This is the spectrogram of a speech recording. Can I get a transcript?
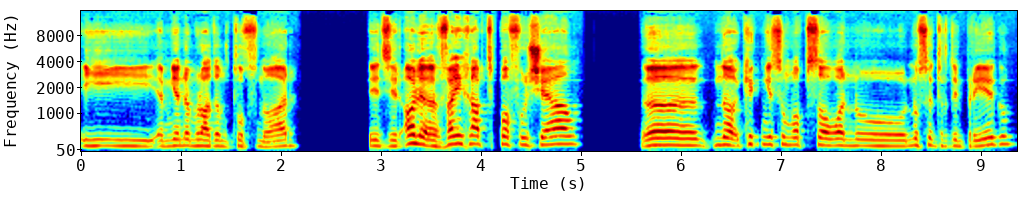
e a minha namorada me telefonar e dizer: Olha, vem rápido para o Funchal. Uh, não, que eu conheço uma pessoa no, no centro de emprego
